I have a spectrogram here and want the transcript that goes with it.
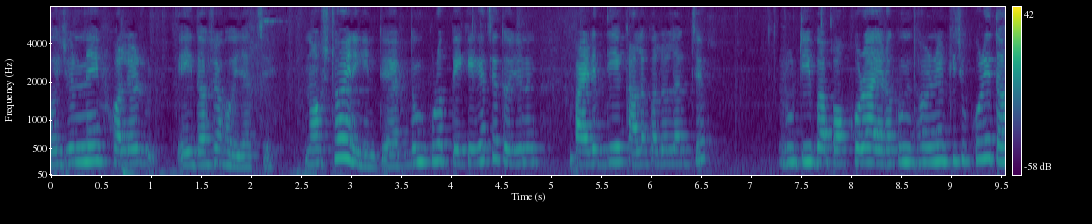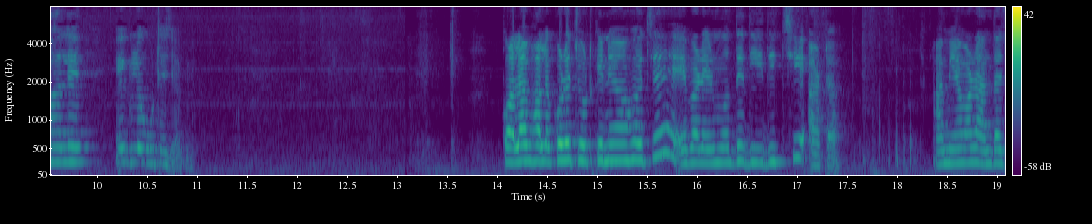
ওই জন্যেই ফলের এই দশা হয়ে যাচ্ছে। নষ্ট হয়নি কিন্তু, একদম পুরো পেকে গেছে তো ওই জন্য বাইরের দিয়ে কালো কালো লাগছে। রুটি বা পকোড়া এরকম ধরনের কিছু করি তাহলে এগুলো উঠে যাবে। কলা ভালো করে চটকে নেওয়া হয়েছে, এবার এর মধ্যে দিয়ে দিচ্ছি আটা। আমি আমার আন্দাজ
